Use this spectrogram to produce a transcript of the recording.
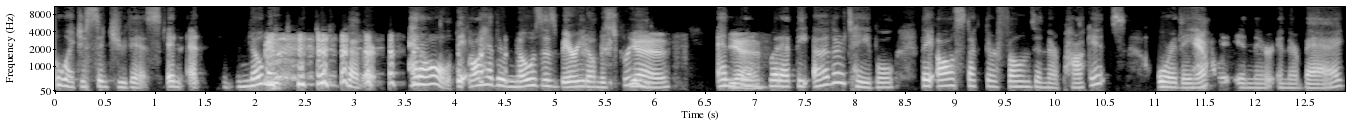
Oh, I just sent you this. And, and nobody each other at all. They all had their noses buried on the screen. yes And then, but at the other table, they all stuck their phones in their pockets or they Yep. had it in their in their bag.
